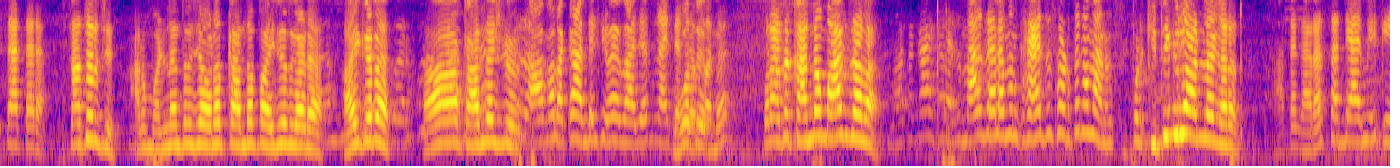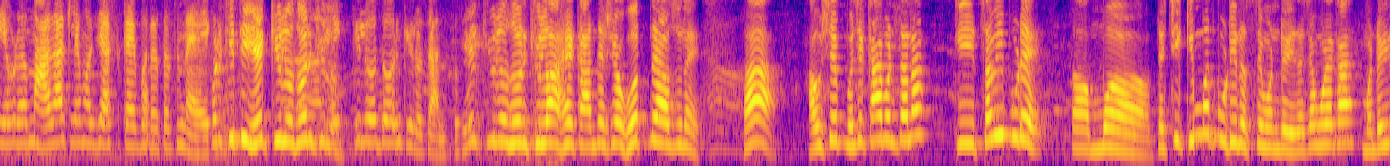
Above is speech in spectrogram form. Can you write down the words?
सातारा. सातारचे? अरे म्हटल्यानंतर जेवणात कांदा पाहिजेच गाड्या. आहे का ना हा कांद्याशिवाय. आम्हाला कांद्याशिवाय भाज्याच नाही होत ना? पण आता कांदा महाग झाला. मग आता काय करायचं? महाग झाला म्हणून खायचं सोडतं का माणूस? पण किती किलो आणलाय घरात? आता घरात सध्या आम्ही की एवढं महाग असल्यामुळे जास्त काही भरतच नाही. पण किती? एक किलो दोन किलो? एक किलो दोन किलो चालतो. एक किलो दोन किलो आहे. कांद्याशिवाय होत नाही अजूनही. हा औषध म्हणजे काय म्हणता ना की चवी पुढे त्याची किंमत मोठी नसते मंडळी. त्याच्यामुळे काय? मंडळी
